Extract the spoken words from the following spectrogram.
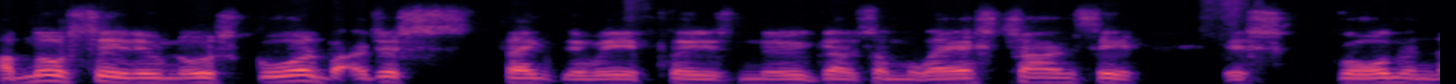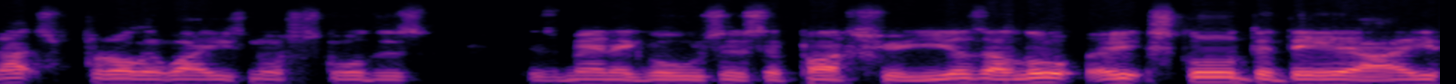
I'm not saying he'll no score, but I just think the way he plays now gives him less chance of, scoring, and that's probably why he's not scored as, as many goals as the past few years. I know he scored the day, I,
